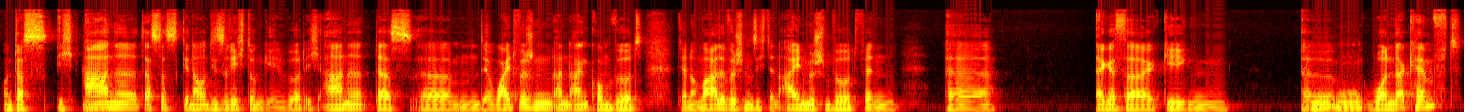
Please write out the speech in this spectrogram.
Und dass ich ahne, dass das genau in diese Richtung gehen wird. Ich ahne, dass ähm, der White Vision an, ankommen wird, der normale Vision sich dann einmischen wird, wenn äh, Agatha gegen ähm, Wanda kämpft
